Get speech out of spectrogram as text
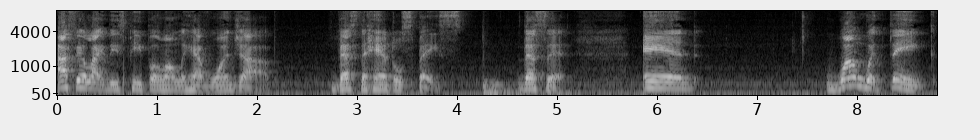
I feel like these people only have one job that's the handle space. That's it. And one would think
